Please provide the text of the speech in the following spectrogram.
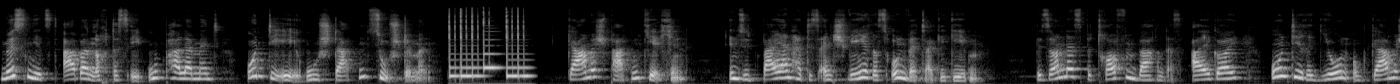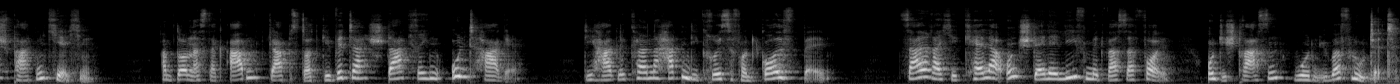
müssen jetzt aber noch das EU-Parlament und die EU-Staaten zustimmen. Garmisch-Partenkirchen. In Südbayern hat es ein schweres Unwetter gegeben. Besonders betroffen waren das Allgäu und die Region um Garmisch-Partenkirchen. Am Donnerstagabend gab es dort Gewitter, Starkregen und Hagel. Die Hagelkörner hatten die Größe von Golfbällen. Zahlreiche Keller und Ställe liefen mit Wasser voll und die Straßen wurden überflutet.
